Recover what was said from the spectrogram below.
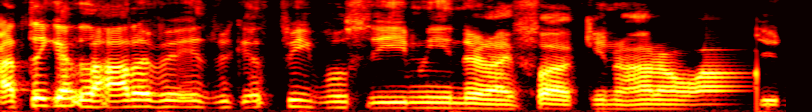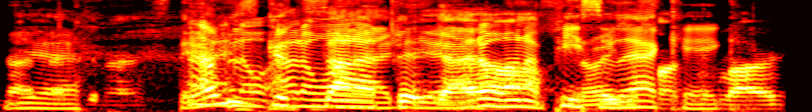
I think a lot of it is because people see me and they're like, "Fuck," you know, I don't want to do nothing. Yeah. Gonna I his know- good I don't wanna yeah. I don't want a off, you piece know, of that cake. large.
